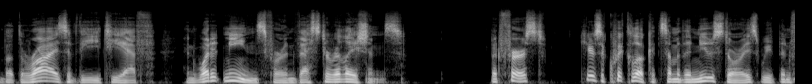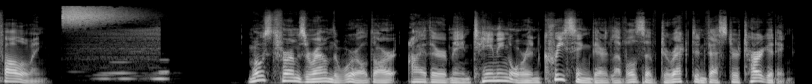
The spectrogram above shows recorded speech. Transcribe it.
about the rise of the ETF and what it means for investor relations. But first, here's a quick look at some of the news stories we've been following. Most firms around the world are either maintaining or increasing their levels of direct investor targeting.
